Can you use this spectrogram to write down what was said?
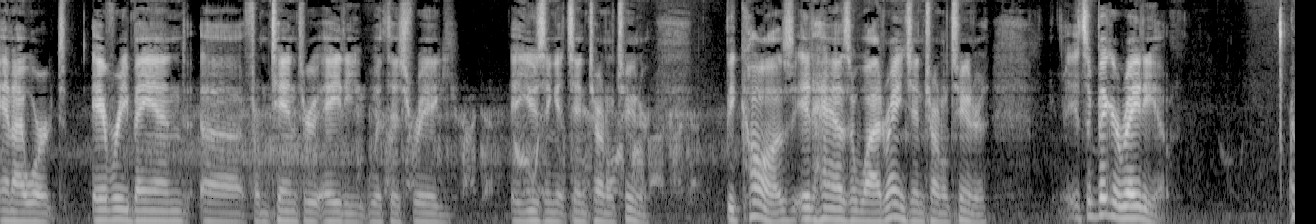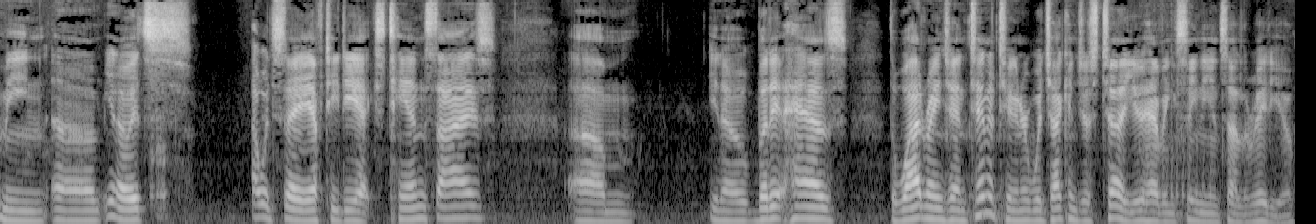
and I worked every band uh, from 10 through 80 with this rig using its internal tuner because it has a wide range internal tuner. It's a bigger radio. I mean, uh, you know, it's, I would say FTDX 10 size, um, you know, but it has the wide range antenna tuner, which I can just tell you, having seen the inside of the radio,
